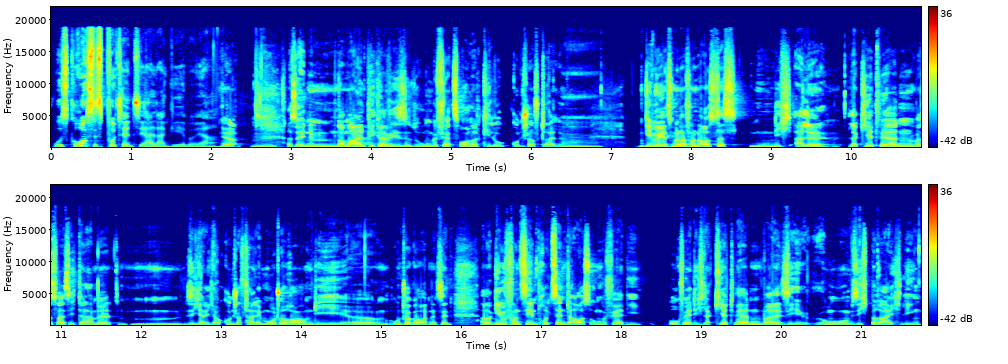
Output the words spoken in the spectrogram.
wo es großes Potenzial dann gäbe, ja. Ja, mhm. also in einem normalen Pkw sind es ungefähr 200 Kilo Kunststoffteile. Mhm. Gehen wir jetzt mal davon aus, dass nicht alle lackiert werden. Was weiß ich, da haben wir mh, mm, sicherlich auch Kunststoffteile im Motorraum, die äh, untergeordnet sind. Aber gehen wir von 10 Prozent aus ungefähr, die hochwertig lackiert werden, weil sie irgendwo im Sichtbereich liegen.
